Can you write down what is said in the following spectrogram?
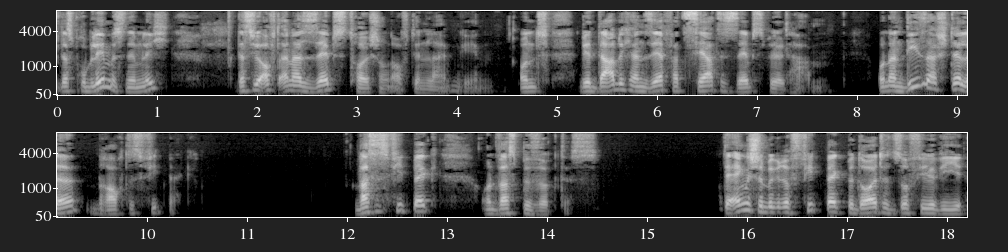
Das Problem ist nämlich, dass wir oft einer Selbsttäuschung auf den Leim gehen und wir dadurch ein sehr verzerrtes Selbstbild haben. Und an dieser Stelle braucht es Feedback. Was ist Feedback und was bewirkt es? Der englische Begriff Feedback bedeutet so viel wie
